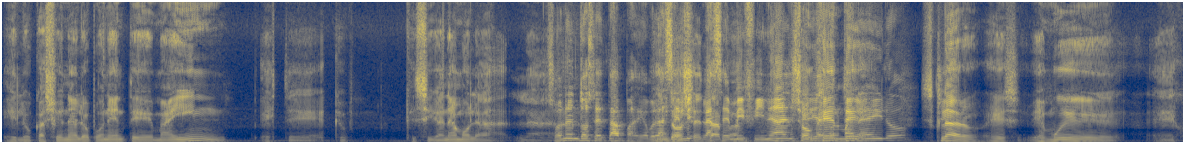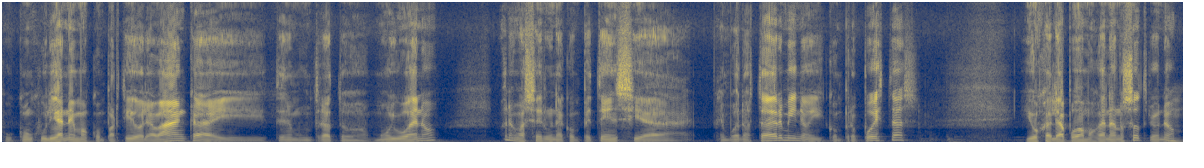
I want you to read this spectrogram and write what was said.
el ocasional oponente Maín, este, que, que si ganamos la, la- Son en dos etapas, digamos. La, dos semi- la semifinal Son sería con gente- Maneiro. Claro, es, es muy... eh, con Julián hemos compartido la banca y tenemos un trato muy bueno. Bueno, va a ser una competencia en buenos términos y con propuestas. Y ojalá podamos ganar nosotros, ¿no?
